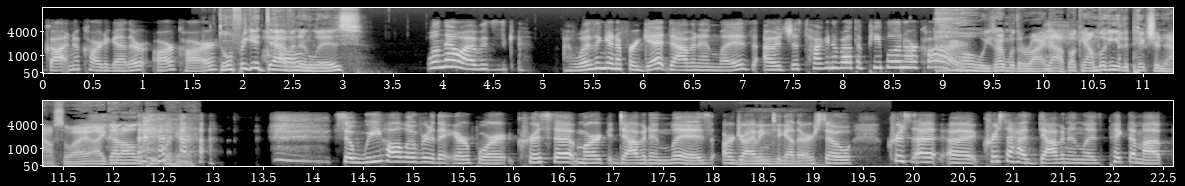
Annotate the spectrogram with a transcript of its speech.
got in a car together, our car. Don't forget Davin and Liz. Well, no, I was. I wasn't going to forget Davin and Liz. I was just talking about the people in our car. Oh, you're talking about the ride up. Okay, I'm looking at the picture now. So I, I got all the people here. so we haul over to the airport. Krista, Mark, Davin, and Liz are driving mm. together. So Krista, uh, Krista has Davin and Liz pick them up.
